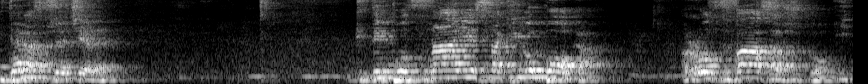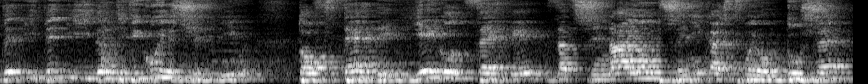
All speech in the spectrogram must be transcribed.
I teraz, przyjaciele, gdy poznajesz takiego Boga, rozważasz Go i identyfikujesz się z Nim, to wtedy Jego cechy zaczynają przenikać Twoją duszę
